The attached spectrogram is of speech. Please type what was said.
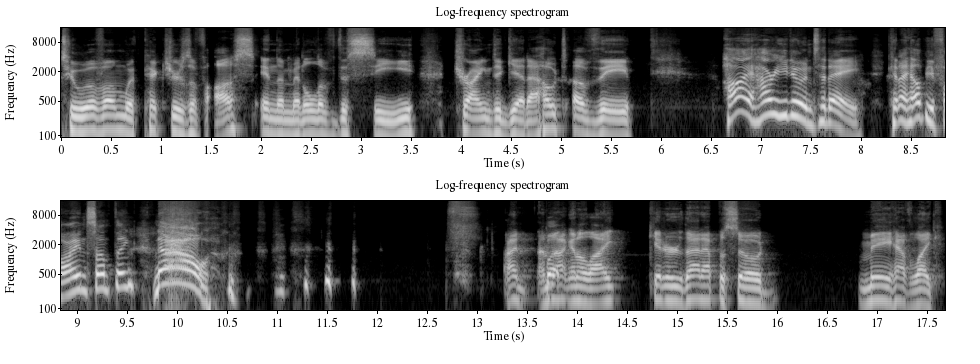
two of them with pictures of us in the middle of the sea trying to get out of the hi how are you doing today can i help you find something no I'm I'm But- not gonna lie, Kidder, that episode may have like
